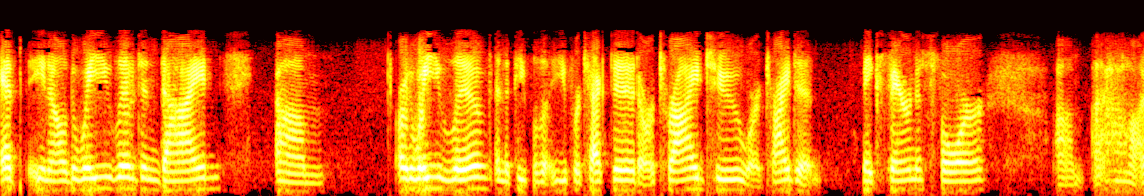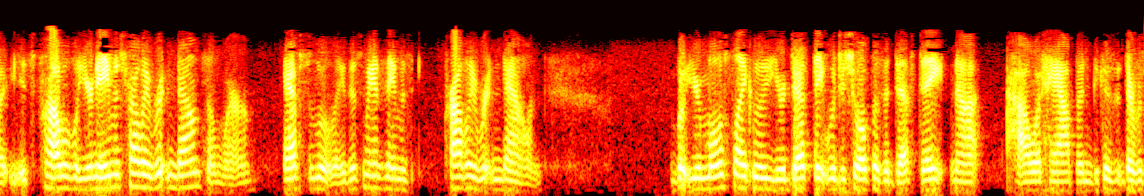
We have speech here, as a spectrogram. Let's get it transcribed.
at you know the way you lived and died um or the way you lived and the people that you protected or tried to or tried to make fairness for um uh, it's probably your name is probably written down somewhere. Absolutely. This man's name is probably written down. But you're most likely your death date would just show up as a death date not how it happened because there was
